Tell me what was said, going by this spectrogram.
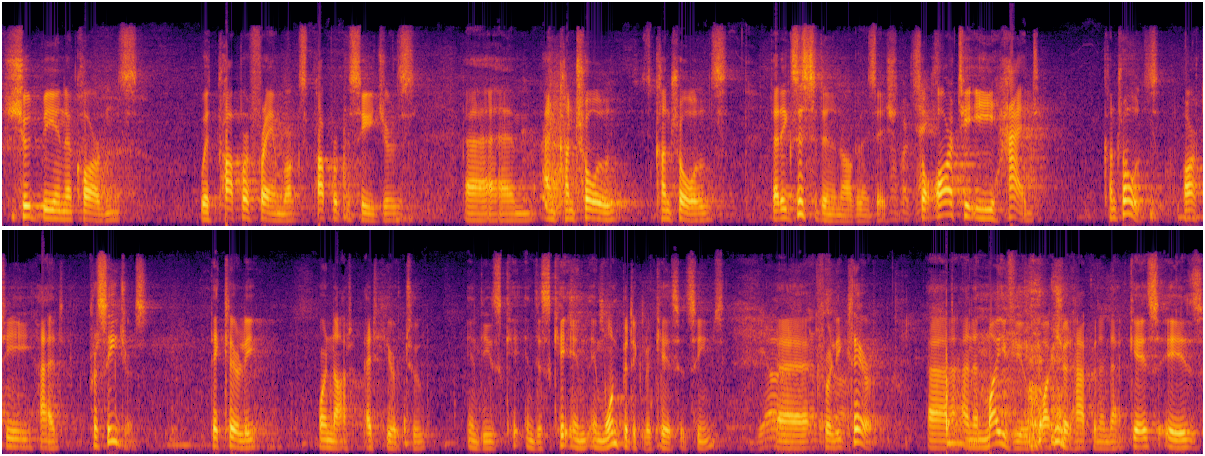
should be in accordance with proper frameworks, proper procedures, um, and control, controls that existed in an organisation. So RTE had controls, RTE had procedures. They clearly were not adhered to in, these, in, this, in, in one particular case, it seems, uh, fairly clear. Uh, and in my view, what should happen in that case is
